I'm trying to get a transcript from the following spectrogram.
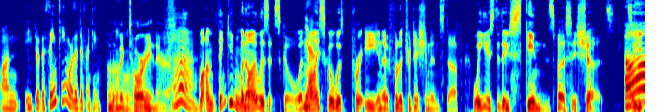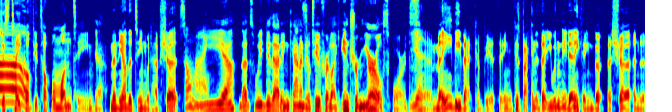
on either the same team or the different team the oh. Victorian era. Mm. Well, I'm thinking when I was at school, and Yeah. my school was pretty, you know, full of tradition and stuff, we used to do skins versus shirts. So you just take Oh. off your top on one team, Yeah. and then the other team would have shirts oh on. my Yeah, that's we do that in Canada too for like intramural sports. Yeah, maybe that could be a thing. Because back in the day, you wouldn't need anything but a shirt and a,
